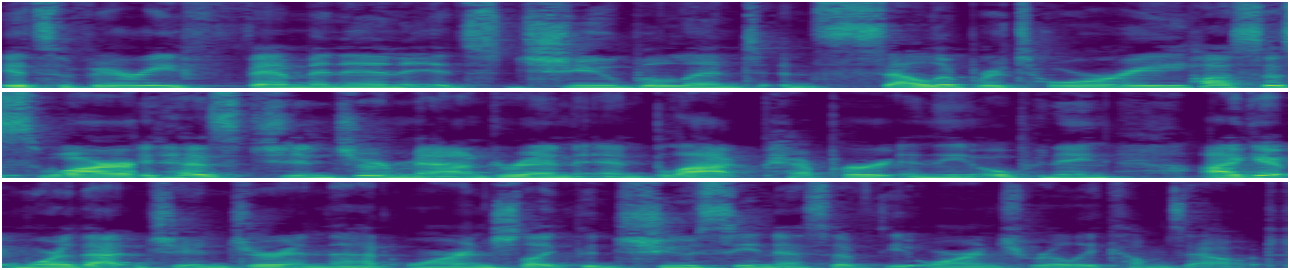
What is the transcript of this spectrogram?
It's very feminine, it's jubilant and celebratory. Pas Ce Soir, it has ginger, mandarin, and black pepper in the opening. I get more that ginger and that orange, like the juiciness of the orange really comes out.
